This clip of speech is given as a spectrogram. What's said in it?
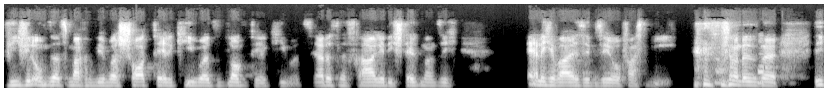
wie viel Umsatz machen wir über Short-Tail Keywords und Long-Tail Keywords. Ja, das ist eine Frage, die stellt man sich ehrlicherweise im SEO fast nie. das, ist eine, die,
